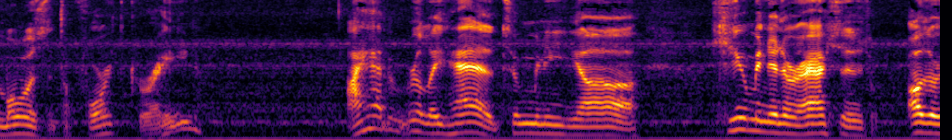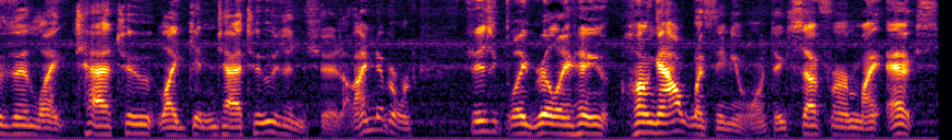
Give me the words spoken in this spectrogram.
and what was it, the fourth grade? I haven't really had too many, uh, human interactions other than, like, tattoo, like, getting tattoos and shit. I never physically really hang, hung out with anyone, except for my ex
